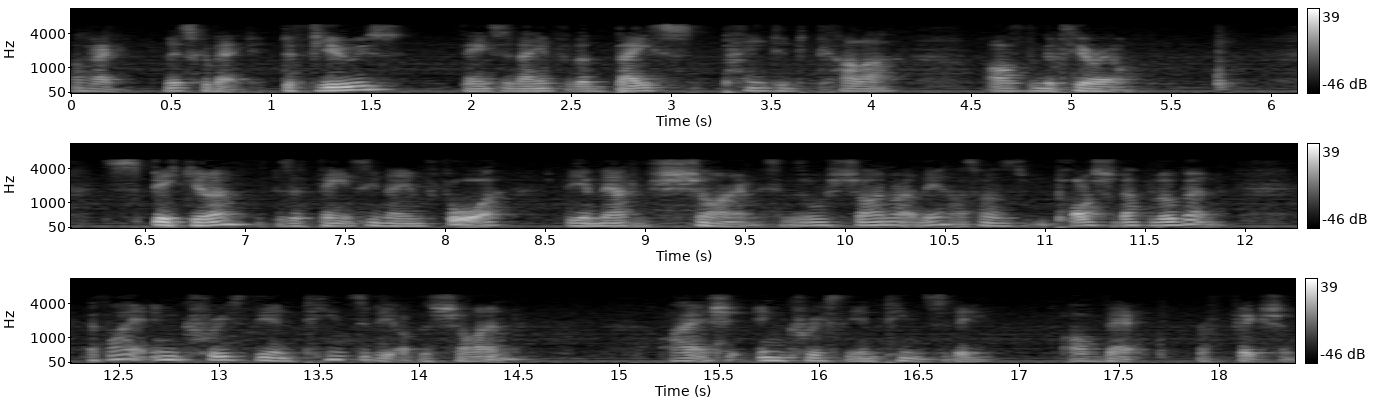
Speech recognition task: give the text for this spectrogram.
okay, let's go back. Diffuse, fancy name for the base painted colour of the material. Specular is a fancy name for the amount of shine. See this little shine right there? I just want to polish it up a little bit. If I increase the intensity of the shine, I actually increase the intensity of that reflection.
